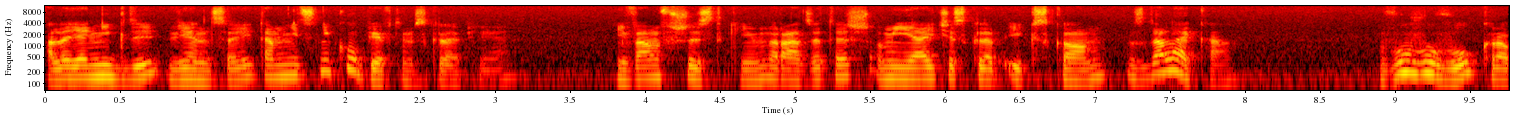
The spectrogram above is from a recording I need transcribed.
Ale ja nigdy więcej tam nic nie kupię w tym sklepie. I wam wszystkim radzę też omijajcie sklep xcom z daleka. www.x-com.pl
